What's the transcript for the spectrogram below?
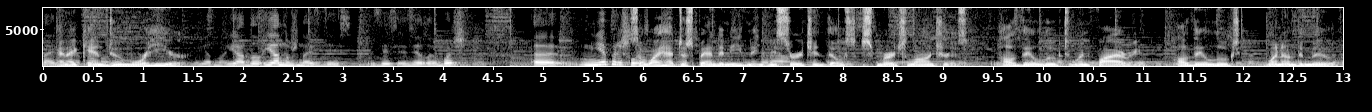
and I can't do more here. So I had to spend an evening researching those Smerch launchers, how they looked when firing, how they looked when on the move.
